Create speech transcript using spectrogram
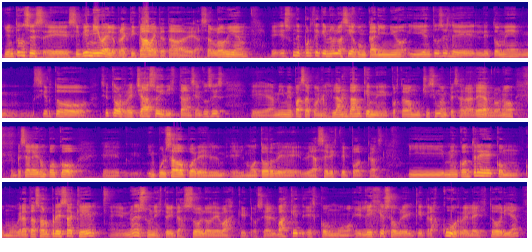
Y entonces, eh, si bien iba y lo practicaba y trataba de hacerlo bien, eh, es un deporte que no lo hacía con cariño y entonces le, le tomé mm, cierto, cierto rechazo y distancia. Entonces, eh, a mí me pasa con Slam Dunk que me costaba muchísimo empezar a leerlo, ¿no? Empecé a leer un poco eh, impulsado por el, el motor de, de hacer este podcast. Y me encontré con- como grata sorpresa que eh, no es una historieta solo de básquet. O sea, el básquet es como el eje sobre el que transcurre la historia,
